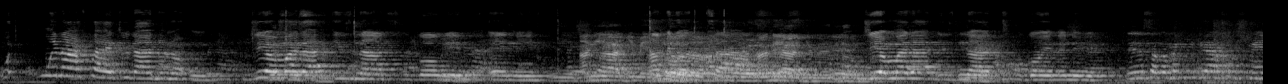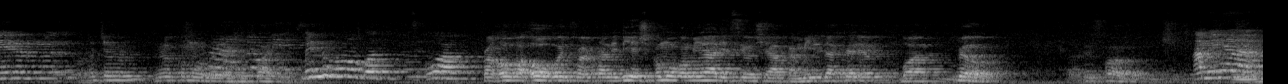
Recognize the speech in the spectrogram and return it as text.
What do nothing. Your mother is not going anywhere. Any argument. Any argument. Your mother is not going anywhere. This is a matter of concern. A mean? No, come over here for don't know, but Wow. From over, oh, over in front. And the day she come over me, I just see she have come in that tell you. But, bro, it's fun. I mean, yeah.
